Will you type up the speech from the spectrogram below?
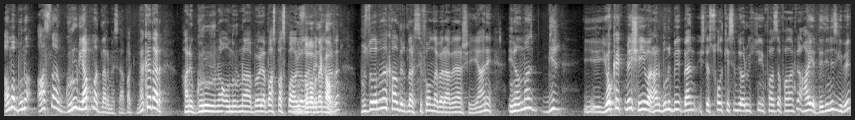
Ama bunu asla gurur yapmadılar mesela. Bak ne kadar hani gururuna, onuruna böyle bas bas bağırıyorlar. Buzdolabına meydanlarda. kaldı. Buzdolabına kaldırdılar sifonla beraber her şeyi. Yani inanılmaz bir e, yok etme şeyi var. Hani bunu bir, ben işte sol kesimde örgütçü infazda falan filan. Hayır dediğiniz gibi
